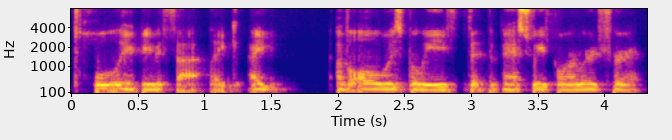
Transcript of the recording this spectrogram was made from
totally agree with that. Like I, I've always believed that the best way forward for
